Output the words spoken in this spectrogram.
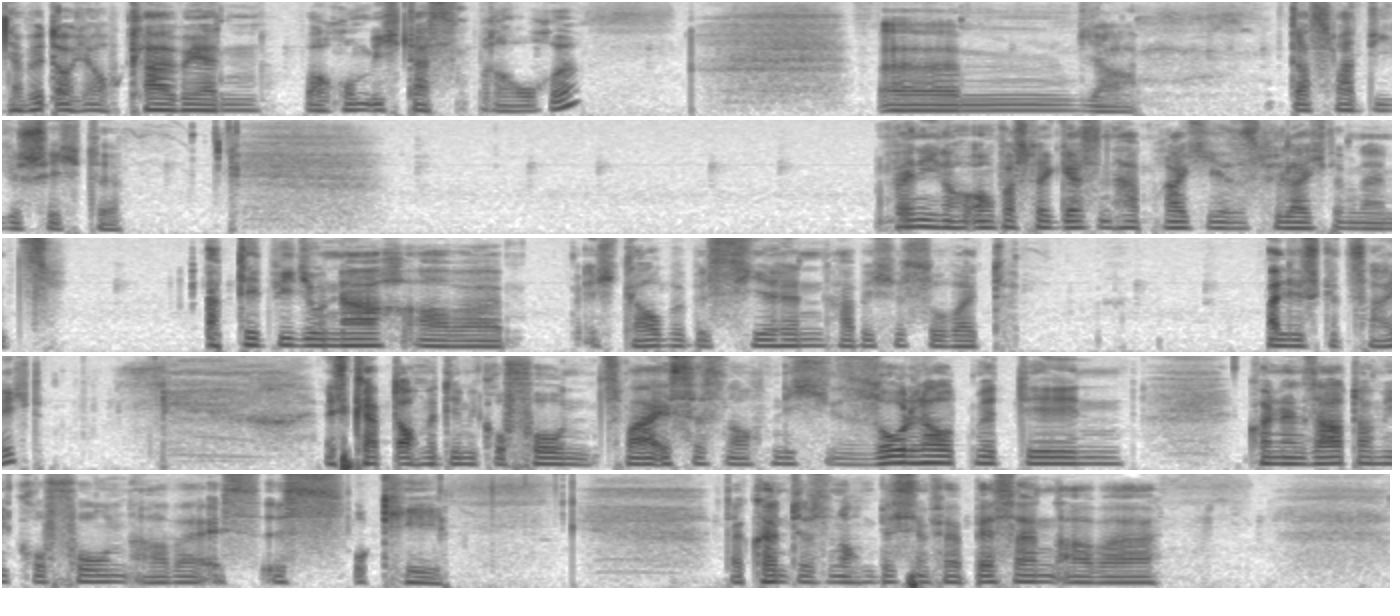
Da wird euch auch klar werden, warum ich das brauche. Ähm, ja, das war die Geschichte. Wenn ich noch irgendwas vergessen habe, reiche ich es vielleicht in einem Update-Video nach, aber ich glaube, bis hierhin habe ich es soweit alles gezeigt. Es klappt auch mit dem Mikrofon. Zwar ist es noch nicht so laut mit den Kondensatormikrofonen, aber es ist okay. Da könnte es noch ein bisschen verbessern, aber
